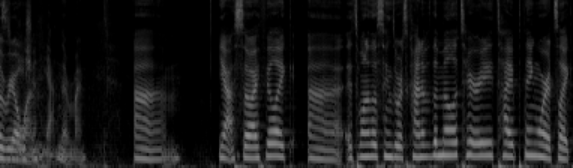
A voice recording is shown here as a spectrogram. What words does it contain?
investigation. real one? Yeah. never mind. Um, yeah. So I feel like uh, it's one of those things where it's kind of the military type thing where it's like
